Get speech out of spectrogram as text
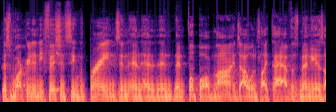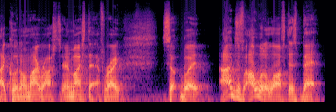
this market inefficiency with brains and and and, and, football minds. I would like to have as many as I could on my roster and my staff, right? So, but I just I would have lost this bet.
